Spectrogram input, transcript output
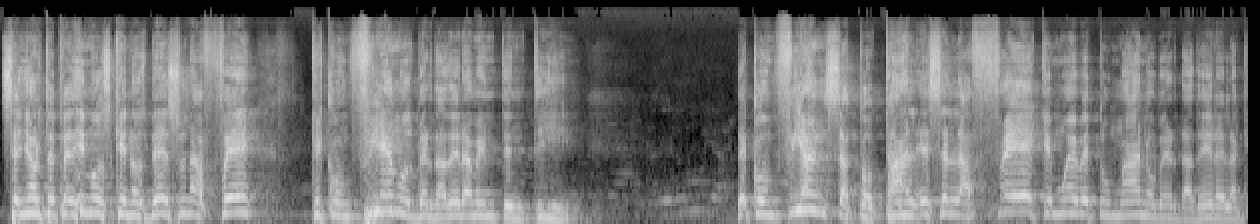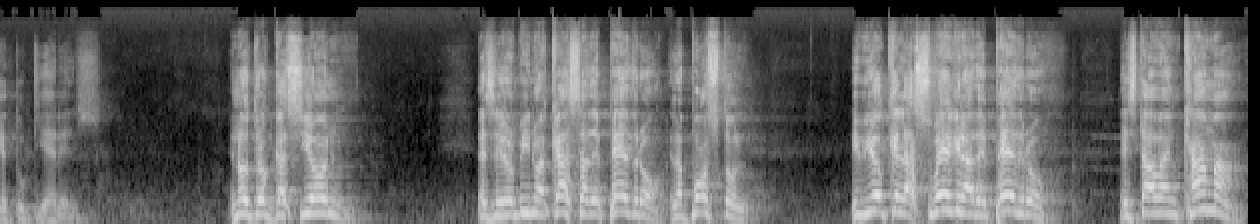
Señor, te pedimos que nos des una fe que confiemos verdaderamente en ti de confianza total. Esa es la fe que mueve tu mano verdadera la que tú quieres. En otra ocasión, el Señor vino a casa de Pedro, el apóstol, y vio que la suegra de Pedro estaba en cama,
